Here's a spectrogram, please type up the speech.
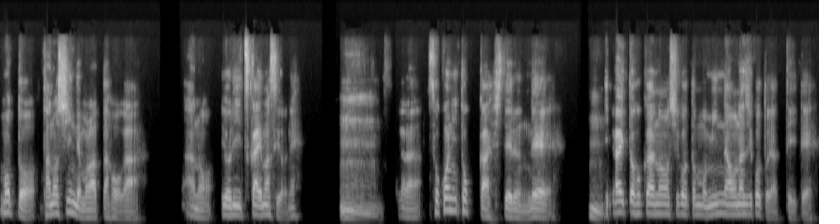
もっと楽しんでもらった方が、あの、より使えますよね。うんだから、そこに特化してるんで、うん意外と他の仕事もみんな同じことやっていて、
